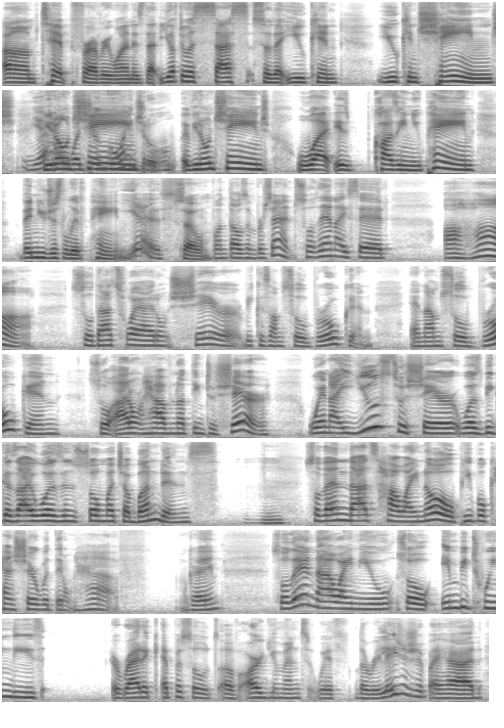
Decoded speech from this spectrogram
um, tip for everyone is that you have to assess so that you can you can change. Yeah, if you don't what you're going change, if you don't change what is causing you pain, then you just live pain. Yes. So- one thousand percent. So then I said, uh huh. So that's why I don't share because I'm so broken, and I'm so broken, so I don't have nothing to share. When I used to share was because I was in so much abundance. Mm-hmm. So then that's how I know people can't share what they don't have. Okay. So then now I knew. So in between these erratic episodes of argument with the relationship I had,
